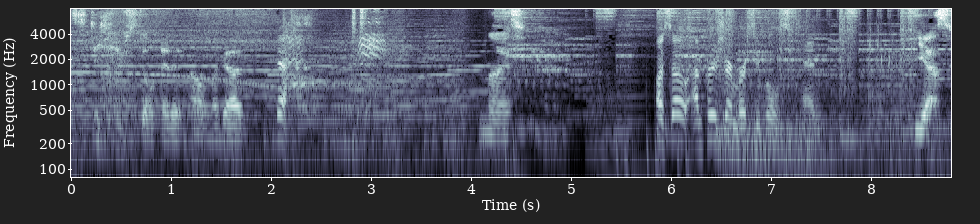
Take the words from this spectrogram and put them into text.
Steve still hit it. Oh my god. Yeah. Nice. Oh, so I'm pretty sure Mercy Rule's 10. Yes.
